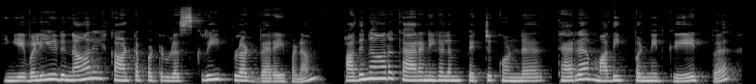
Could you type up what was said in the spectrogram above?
இங்கே வெளியீடு நாளில் காட்டப்பட்டுள்ள ஸ்க்ரீ புலட் வரைபடம் பதினாறு காரணிகளும் பெற்றுக்கொண்ட தர மதிப்பெண்ணிற்கு ஏற்ப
